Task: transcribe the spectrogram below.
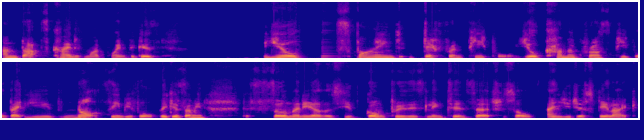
And that's kind of my point because you'll find different people. You'll come across people that you've not seen before because I mean there's so many others. You've gone through these LinkedIn search results and you just feel like,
